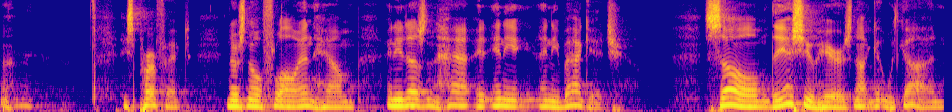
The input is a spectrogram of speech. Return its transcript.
He's perfect. There's no flaw in him, and he doesn't have any, any baggage. So the issue here is not with God,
